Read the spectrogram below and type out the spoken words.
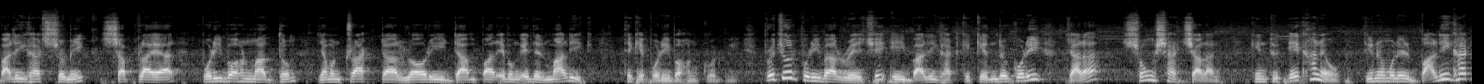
বালিঘাট শ্রমিক, সাপ্লায়ার, পরিবহন মাধ্যম, যেমন ট্রাক্টর, লরি, ডাম্পার এবং এদের মালিক থেকে পরিবহন কর্মী। প্রচুর পরিবার রয়েছে এই বালিঘাটকে কেন্দ্র করেই যারা সংসার চালান। কিন্তু এখানেও তৃণমূলের বালিঘাট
